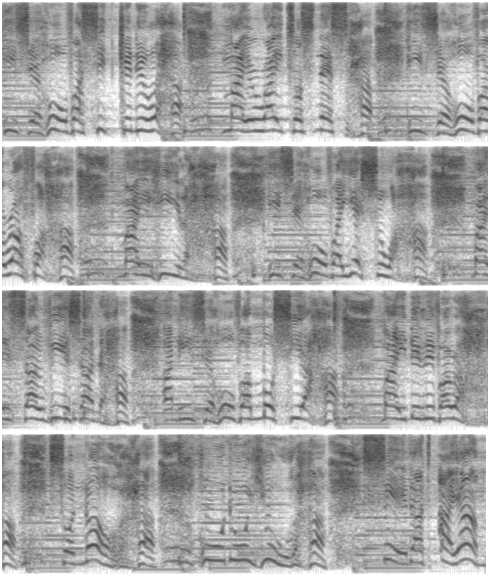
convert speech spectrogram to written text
He's Jehovah Tsidkenu, uh, my righteousness. He's Jehovah Rapha, my healer. He's Jehovah Yeshua, my salvation. And He's Jehovah Moshiach, my deliverer. So now, who do you say that I am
